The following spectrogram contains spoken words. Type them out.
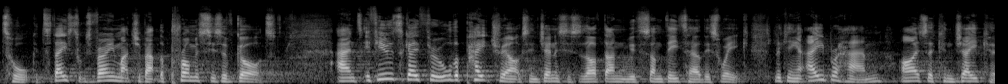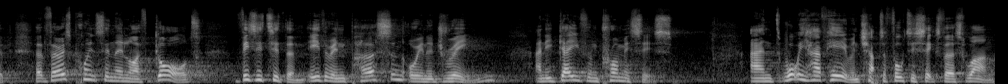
talk. Today's talk is very much about the promises of God. And if you were to go through all the patriarchs in Genesis, as I've done with some detail this week, looking at Abraham, Isaac, and Jacob, at various points in their life, God visited them either in person or in a dream, and he gave them promises. And what we have here in chapter 46, verse 1,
